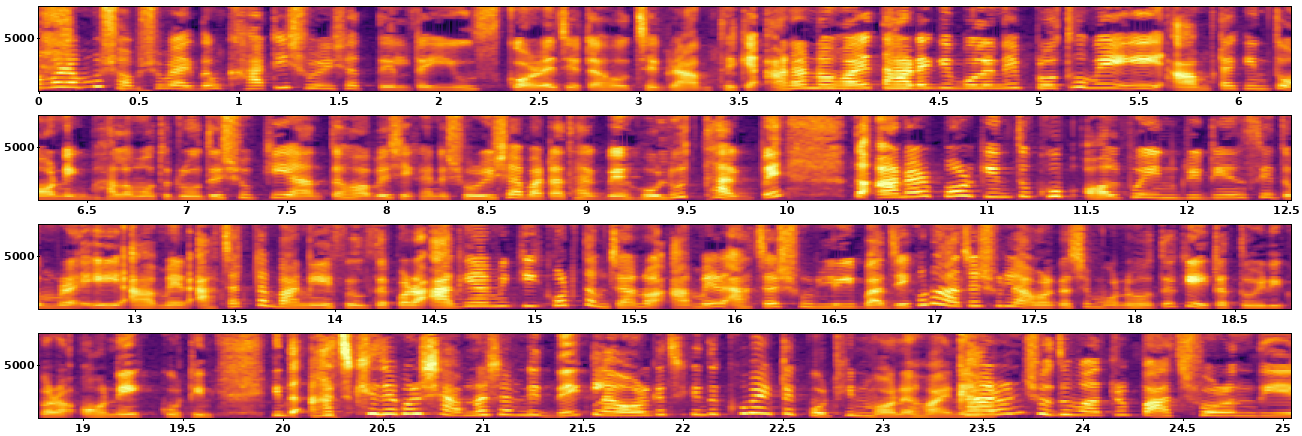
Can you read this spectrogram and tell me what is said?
আমার আম্মু সবসময় একদম খাঁটি সরিষার তেলটা ইউজ করে, যেটা হচ্ছে গ্রাম থেকে আনানো হয়। তার আগে বলে নিই, প্রথমে এই আমটা কিন্তু অনেক ভালো মতো রোদে শুকিয়ে আনতে হবে। সেখানে সরিষা বাটা থাকবে, হলুদ থাকবে। তো আনার পর কিন্তু খুব অল্প ইনগ্রিডিয়েন্টসই তোমরা এই আমের আচারটা বানিয়ে ফেলতে পারো। আগে আমি কি করতাম জানো? আমের আচার শুনলেই বা যে কোনো আচার শুনলে আমার কাছে মনে হতো কি, এটা তৈরি করা অনেক কঠিন। কিন্তু আজকে যখন সামনাসামনি দেখলাম, আমার কাছে কিন্তু খুব একটা কঠিন মনে হয় না। কারণ শুধুমাত্র পাঁচ ফোড়ন দিয়ে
